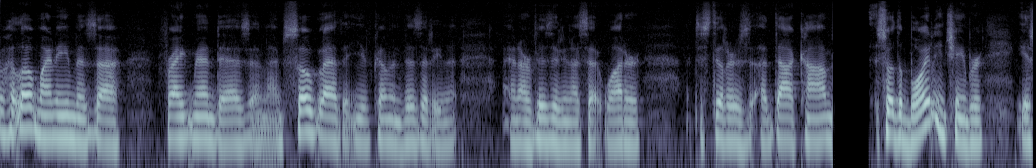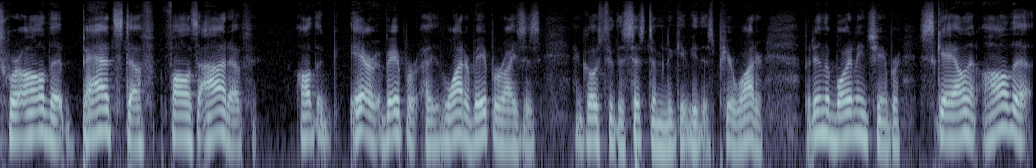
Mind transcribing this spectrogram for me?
Well, hello, my name is uh, Frank Mendez, and I'm so glad that you've come and visiting and are visiting us at waterdistillers.com. So the boiling chamber is where all the bad stuff falls out of. All the air vapor, uh, water vaporizes and goes through the system to give you this pure water. But in the boiling chamber, scale and all the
